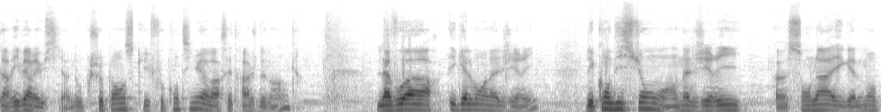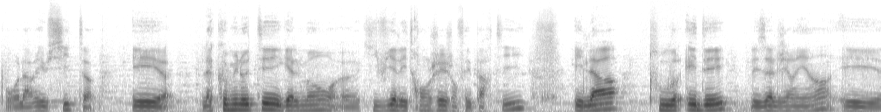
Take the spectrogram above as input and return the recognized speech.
d'arriver à réussir. Donc je pense qu'il faut continuer à avoir cette rage de vaincre, l'avoir également en Algérie. Les conditions en Algérie euh, sont là également pour la réussite et euh, la communauté également euh, qui vit à l'étranger, j'en fais partie, est là pour aider les Algériens et,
